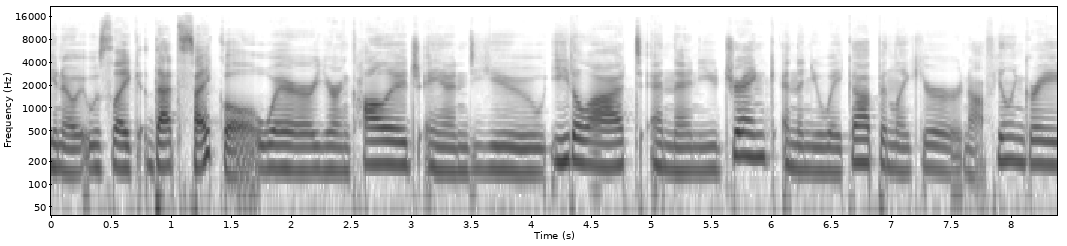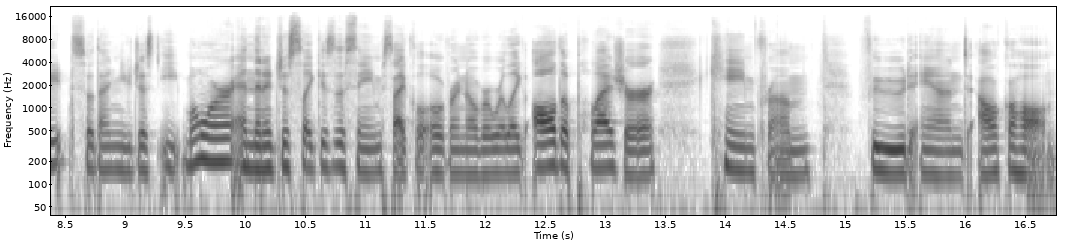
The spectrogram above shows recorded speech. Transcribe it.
you know, it was like that cycle where you're in college and you eat a lot and then you drink and then you wake up and like you're not feeling great. So then you just eat more. And then it just like is the same cycle over and over where like all the pleasure came from food and alcohol.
